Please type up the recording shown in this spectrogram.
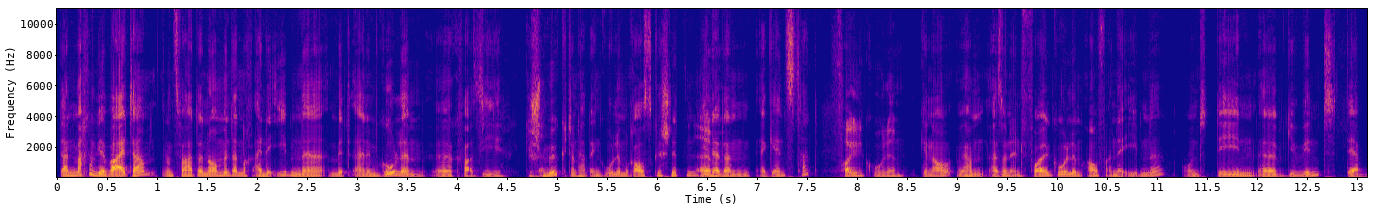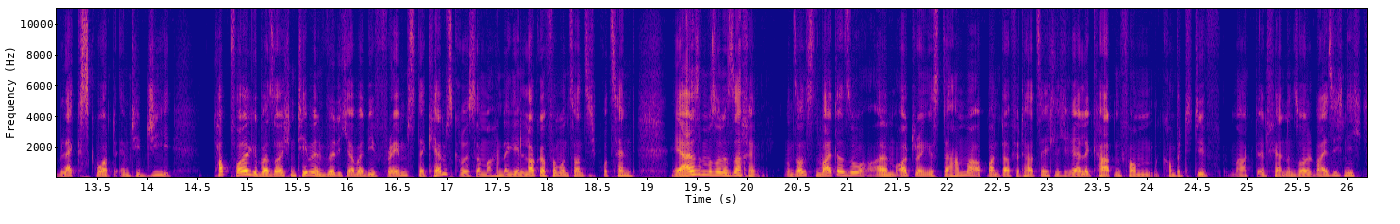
Dann machen wir weiter. Und zwar hat der Norman dann noch eine Ebene mit einem Golem äh, quasi geschmückt und hat einen Golem rausgeschnitten, den ähm, er dann ergänzt hat. Vollgolem. Genau, wir haben also einen Vollgolem auf einer Ebene und den äh, gewinnt der Black Squad MTG. Top-Folge. Bei solchen Themen würde ich aber die Frames der Camps größer machen. Da gehen locker 25%. Ja, das ist immer so eine Sache. Ansonsten weiter so. Ähm, Altering ist der Hammer. Ob man dafür tatsächlich reelle Karten vom Competitive-Markt entfernen soll, weiß ich nicht.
